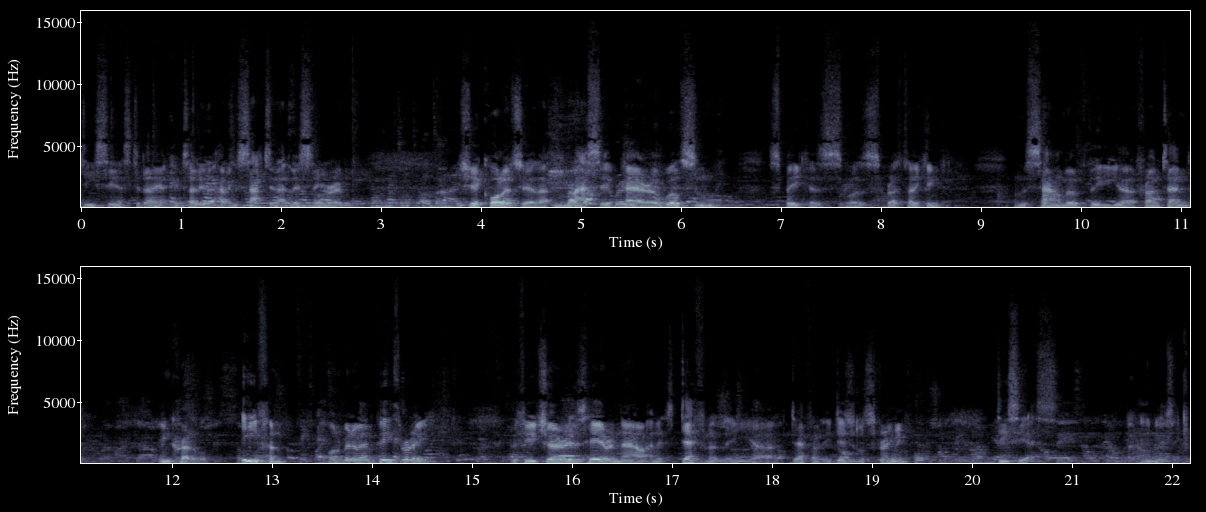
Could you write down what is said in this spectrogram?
DCS today. I can tell you that having sat in that listening room, the sheer quality of that massive pair of Wilson speakers was breathtaking, and the sound of the uh, front end incredible. Even on a bit of MP3. The future is here and now, and it's definitely, uh, definitely digital streaming. DCS, only music.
